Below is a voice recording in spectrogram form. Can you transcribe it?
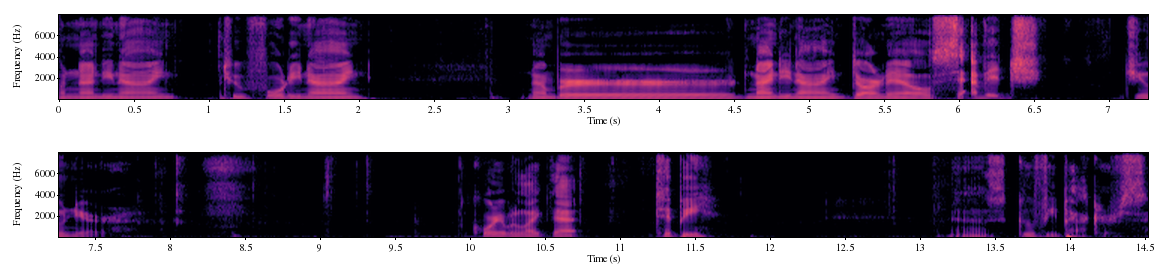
One ninety nine, two forty nine. Number 99, Darnell Savage Jr. Corey would like that. Tippy. Those goofy Packers.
